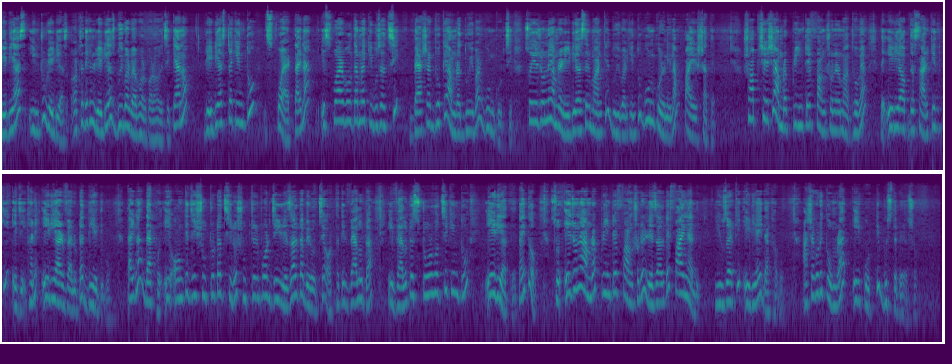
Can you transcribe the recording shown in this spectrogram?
radius into radius অর্থাৎ এখানে রেডিয়াস দুইবার ব্যবহার করা হয়েছে। কেন? রেডিয়াসটা কিন্তু স্কোয়ার, তাই না? স্কোয়ার বলতে আমরা কি বুঝাচ্ছি? ব্যাসার্ধকে আমরা দুইবার গুণ করছি। সো এই জন্যই আমরা রেডিয়াসের মানকে দুইবার কিন্তু গুণ করে নিলাম পায়ের সাথে। সবশেষে আমরা প্রিন্টের ফাংশনের মাধ্যমে the area of the circle কি? এই যে এখানে এরিয়ার ভ্যালুটা দিয়ে দিব। তাই না? দেখো, এই অঙ্কে যে সূত্রটা ছিল, সূত্রের পর যে রেজাল্টটা বেরোচ্ছে, অর্থাৎ এর ভ্যালুটা এই ভ্যালুটা স্টোর হচ্ছে কিন্তু এরিয়াতে তাই তো? সো এই জন্য আমরা প্রিন্টের ফাংশনের রেজাল্টে ফাইনালি ইউজারকে এরিয়ায় দেখাবো। আশা করি তোমরা এই কোডটি বুঝতে পেরেছ।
